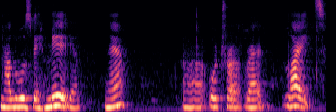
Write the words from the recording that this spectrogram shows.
na luz vermelha, né? Uh, ultra red light,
